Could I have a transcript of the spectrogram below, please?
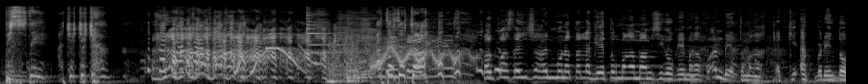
Piste! Achachacha! Pagpasensyahan mo na talaga itong mga mamsi ko kay mga kuan ba itong mga kiat mo rin to.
